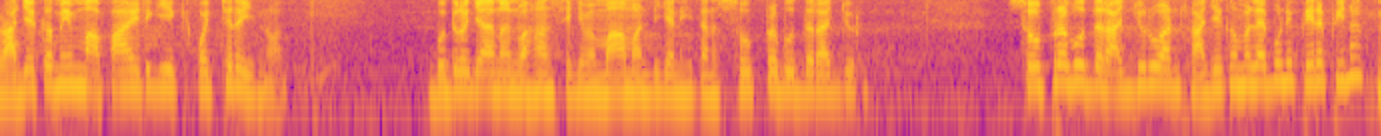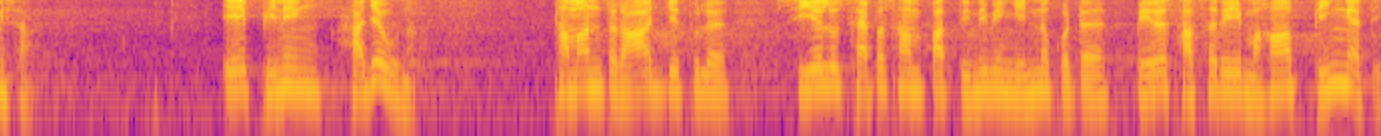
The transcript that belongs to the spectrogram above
රජකමෙන්ම අපායට ගිය කොච්චර ඉන්නවද. බුදුරජාණන් වහන්සේගේම මාමණ්ඩි ගැන හිතන සුප්‍රබුද්ධ රජ්ජුරු සුප්‍රබුද්ධ රජ්ජුරුවන් රජකම ලැබුණේ පෙර පිනක් නිසා. ඒ පිනෙන් රජ වුණ. තමන්ට රාජ්‍ය තුළ සියලු සැප සම්පත් විඳිවින් ඉන්නකොට පෙර සසරේ මහා පින් ඇති.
